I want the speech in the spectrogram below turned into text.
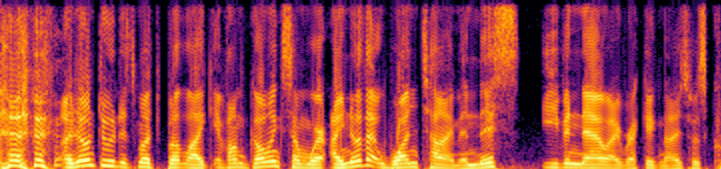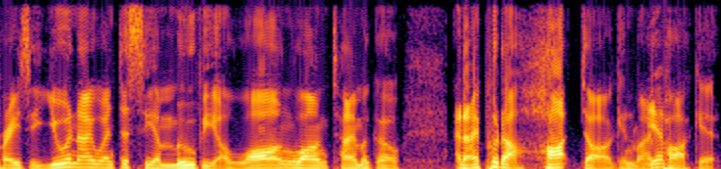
I don't do it as much, but like if I'm going somewhere, I know that one time, and this even now I recognize was crazy. You and I went to see a movie a long, long time ago, and I put a hot dog in my Yep. pocket,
